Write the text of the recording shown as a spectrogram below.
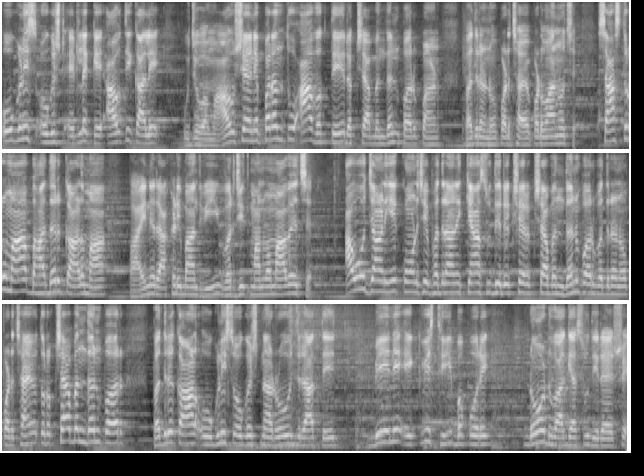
ઓગણીસ ઓગસ્ટ એટલે કે આવતીકાલે ઉજવવામાં આવશે અને પરંતુ આ વખતે રક્ષાબંધન પર પણ ભદ્રનો પડછાયો પડવાનો છે. શાસ્ત્રોમાં ભાદર કાળમાં ભાઈને રાખડી બાંધવી વર્જિત માનવામાં આવે છે. આવો જાણીએ કોણ છે ભદ્રાને ક્યાં સુધી રક્ષા રક્ષાબંધન પર ભદ્રનો પડછાયો? તો રક્ષાબંધન પર ભદ્રકાળ ઓગણીસ ઓગસ્ટના રોજ રાતે બે ને એકવીસથી બપોરે દોઢ વાગ્યા સુધી રહેશે.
